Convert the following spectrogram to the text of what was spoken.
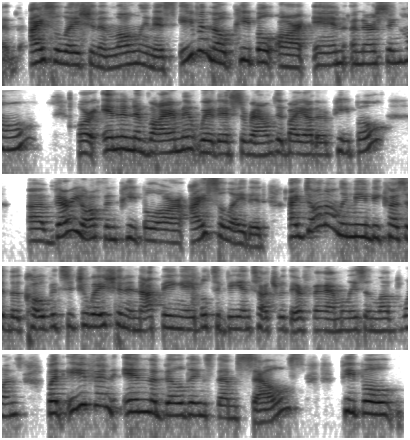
uh, isolation and loneliness even though people are in a nursing home or in an environment where they're surrounded by other people uh, very often people are isolated. I don't only mean because of the COVID situation and not being able to be in touch with their families and loved ones, but even in the buildings themselves, people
